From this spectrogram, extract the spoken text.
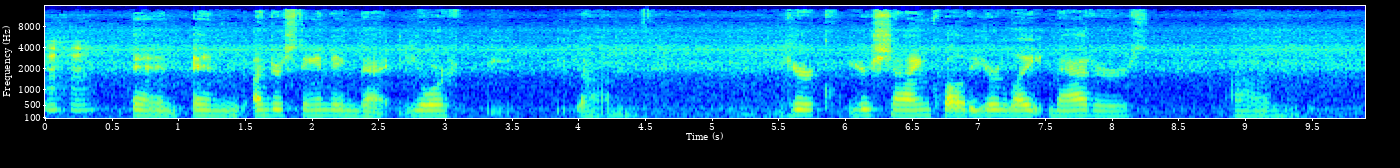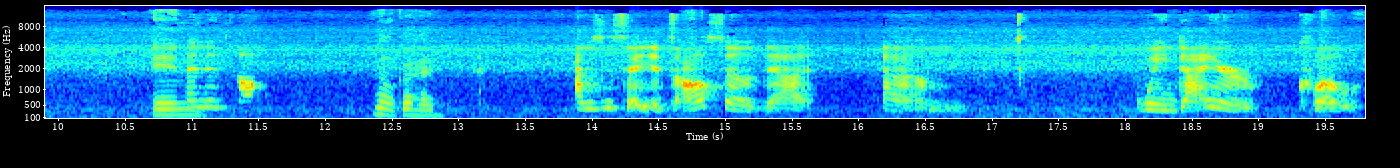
hmm and and understanding that your um, your your shine quality, your light matters. Um, and, And it's no, go ahead. I was gonna say it's also that um, Wayne Dyer quote:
